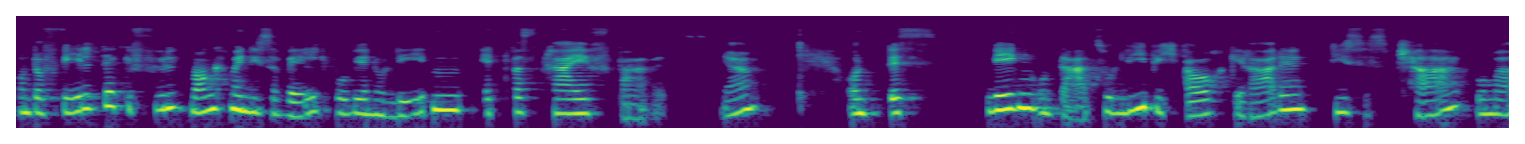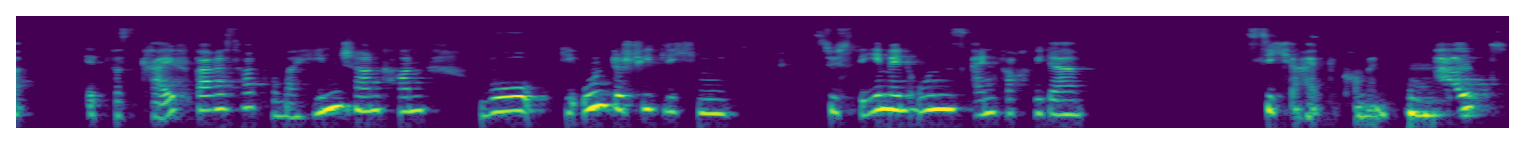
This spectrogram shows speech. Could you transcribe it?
Und da fehlte gefühlt manchmal in dieser Welt, wo wir nur leben, etwas Greifbares. Ja? Und deswegen und dazu liebe ich auch gerade dieses Chart, wo man etwas Greifbares hat, wo man hinschauen kann, wo die unterschiedlichen Systeme in uns einfach wieder Sicherheit bekommen. Mhm. Halt,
